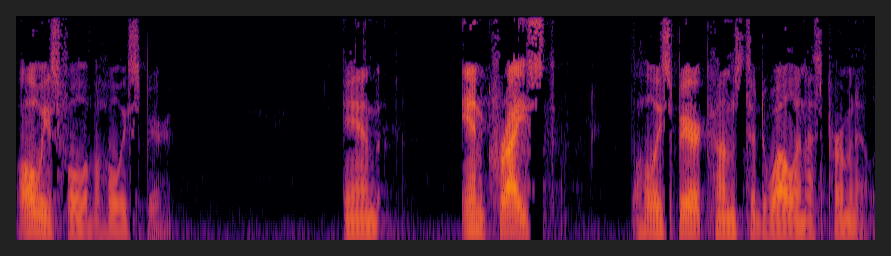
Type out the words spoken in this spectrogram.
always full of the Holy Spirit. And in Christ, the Holy Spirit comes to dwell in us permanently.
